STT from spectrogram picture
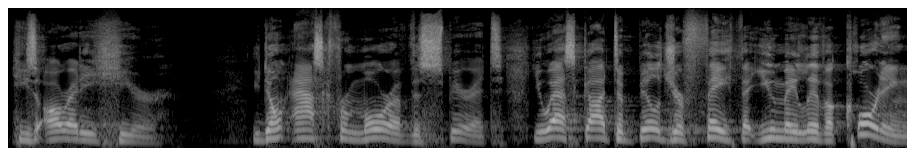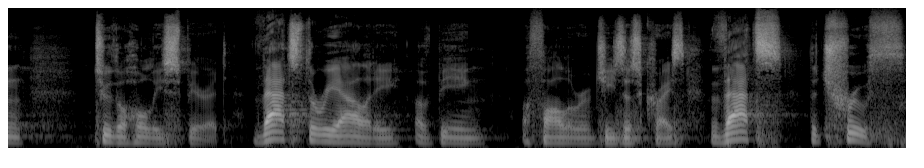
He's already here. You don't ask for more of the Spirit. You ask God to build your faith that you may live according to the Holy Spirit. That's the reality of being a follower of Jesus Christ. That's the truth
